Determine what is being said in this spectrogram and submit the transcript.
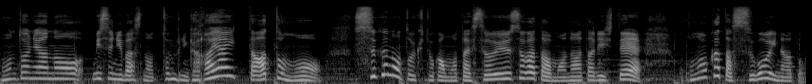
本当にあのミス・ユニバスのトップに輝いた後もすぐの時とかも私そういう姿を目の当たりしてこの方すごいなと。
